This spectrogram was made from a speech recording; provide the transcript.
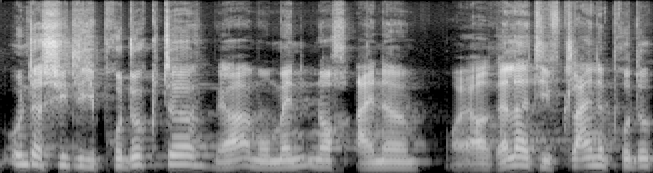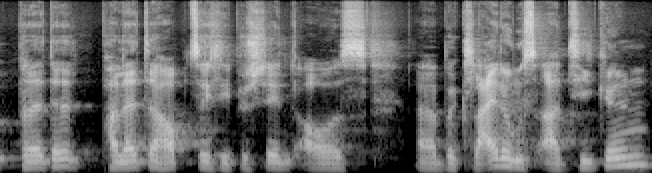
unterschiedliche Produkte. Ja, im Moment noch eine ja, relativ kleine Produktpalette, Palette, hauptsächlich bestehend aus äh, Bekleidungsartikeln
